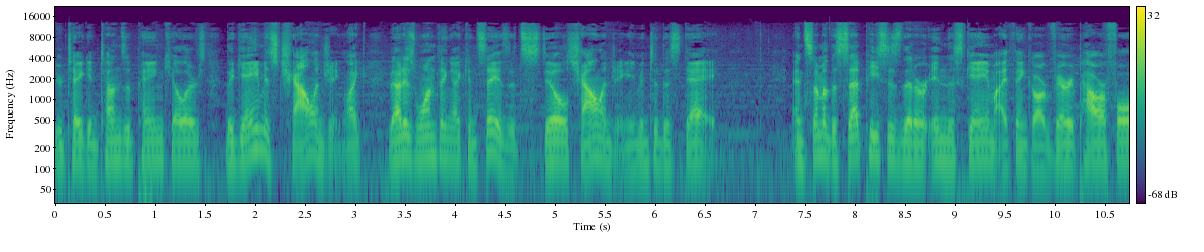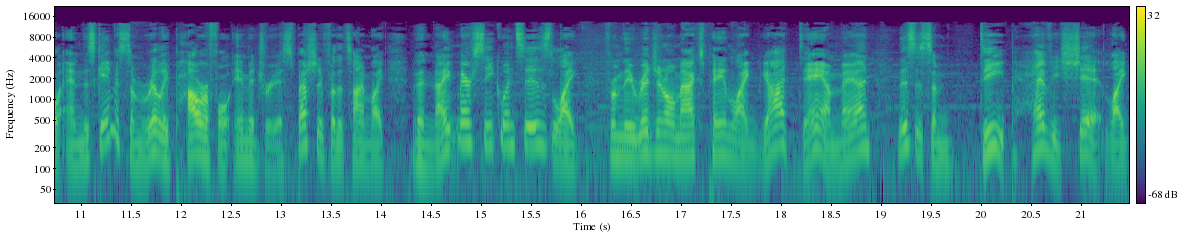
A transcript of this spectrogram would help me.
You're taking tons of painkillers. The game is challenging. Like, that is one thing I can say is it's still challenging even to this day. And some of the set pieces that are in this game, I think, are very powerful. And this game has some really powerful imagery, especially for the time. Like the nightmare sequences, like from the original Max Payne, like, god damn, man, this is some deep, heavy shit. Like,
